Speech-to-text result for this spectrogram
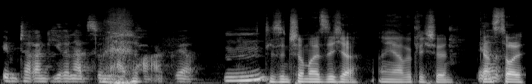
im Tarangire Nationalpark. ja. Mhm. Die sind schon mal sicher. Ja, wirklich schön. Ganz ja. toll.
